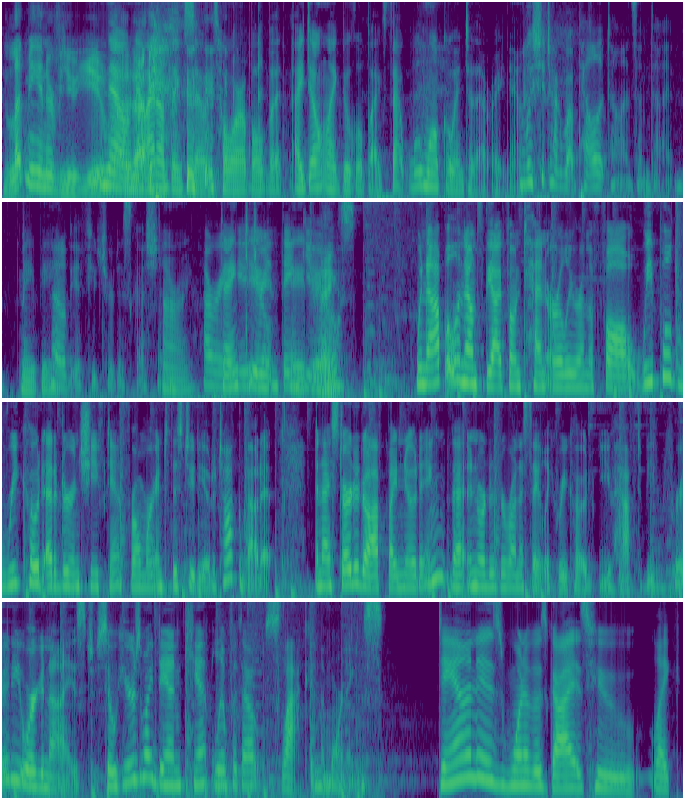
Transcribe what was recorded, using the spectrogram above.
Let me interview you. No, no, I don't think so. It's horrible, but I don't like Google bikes. That we won't go into that right now. We should talk about Peloton sometime. Maybe. That'll be a future discussion. All right. All right. Thank you, Adrian, Thank Adrian. you. Thanks. When Apple announced the iPhone 10 earlier in the fall, we pulled Recode editor in chief Dan Frommer into the studio to talk about it. And I started off by noting that in order to run a site like Recode, you have to be pretty organized. So here's why Dan can't live without Slack in the mornings. Dan is one of those guys who, like,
